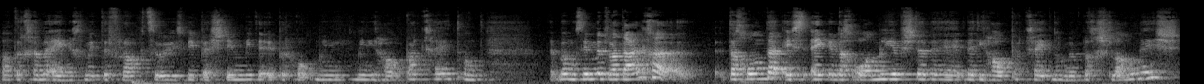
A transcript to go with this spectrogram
oder kommen eigentlich mit der Frage zu uns, wie bestimme ich denn überhaupt meine, meine Haltbarkeit und man muss immer daran denken, den Kunden ist es eigentlich auch am liebsten, wenn, wenn die Haltbarkeit noch möglichst lang ist.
